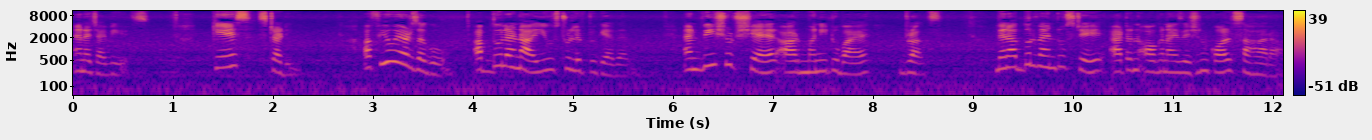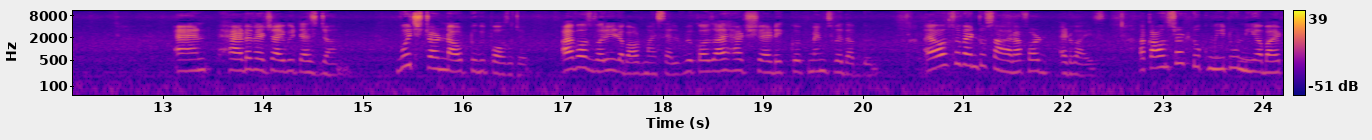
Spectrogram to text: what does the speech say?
and HIV AIDS. Case study A few years ago, Abdul and I used to live together and we should share our money to buy drugs. Then Abdul went to stay at an organization called Sahara and had an HIV test done, which turned out to be positive. I was worried about myself because I had shared equipments with Abdul. I also went to Sahara for advice. A counselor took me to nearby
